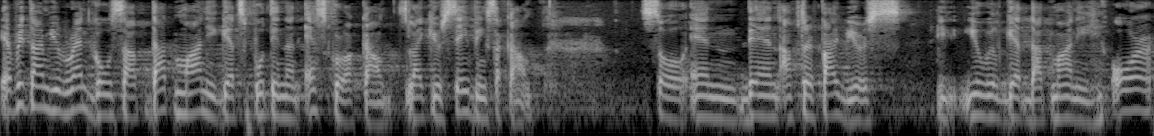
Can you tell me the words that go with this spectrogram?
every time your rent goes up, that money gets put in an escrow account, like your savings account. So, and then after five years, you, will get that money. Or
